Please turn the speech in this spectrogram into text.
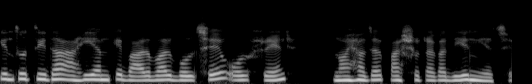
কিন্তু চিধা আহিয়ানকে বারবার বলছে ওর ফ্রেন্ড নয় হাজার পাঁচশো টাকা দিয়ে নিয়েছে।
